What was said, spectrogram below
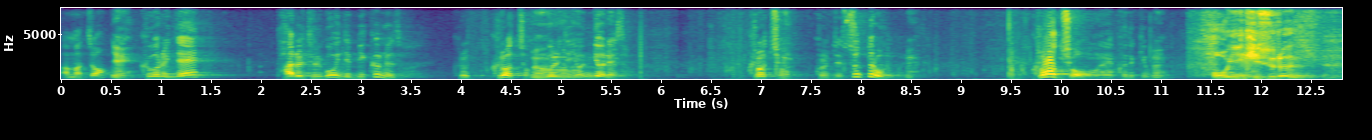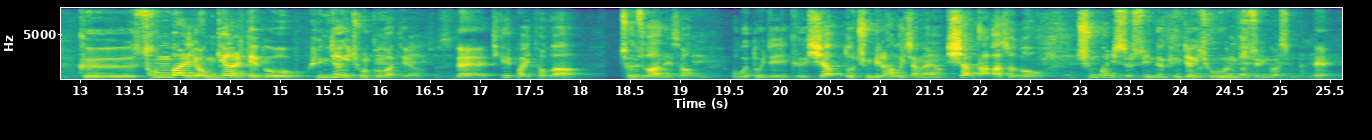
안 맞죠? 예. 그거를 이제 발을 들고 이제 미끌면서. 그렇, 그렇죠. 그걸 이제 연결해서. 그렇죠. 그걸 이제 쑥 들어오는 거예요. 그렇죠. 네, 그 느낌으로. 어, 이 기술은 그 손발 연계할 때도 굉장히 좋을 것 같아요. 네, TK 파이터가 전수관에서 혹은 또 이제 그 시합도 준비를 하고 있잖아요. 시합 나가서도 충분히 쓸 수 있는 굉장히 좋은 기술인 것 같습니다. 네.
